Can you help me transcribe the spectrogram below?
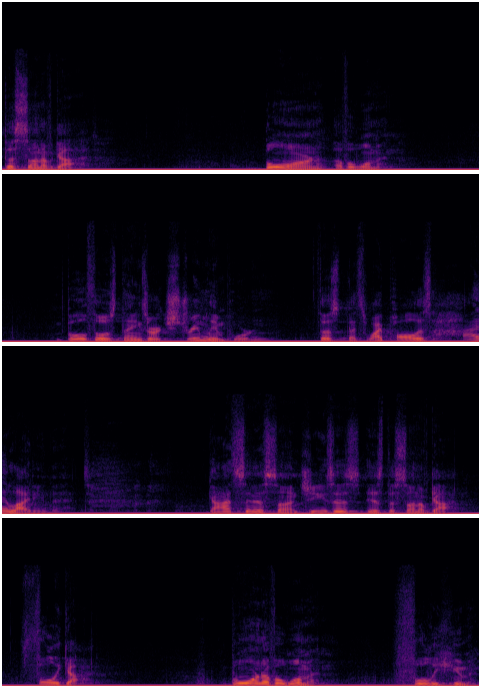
the Son of God, born of a woman. Both those things are extremely important. Thus, that's why Paul is highlighting that. God sent his son. Jesus is the Son of God, fully God, born of a woman, fully human.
